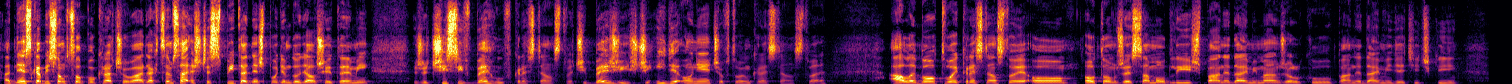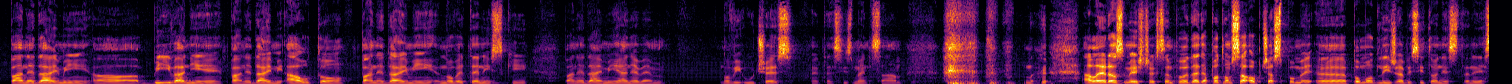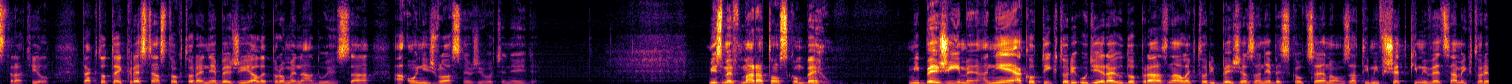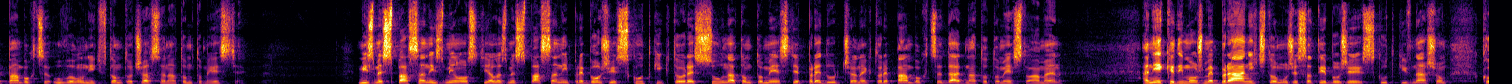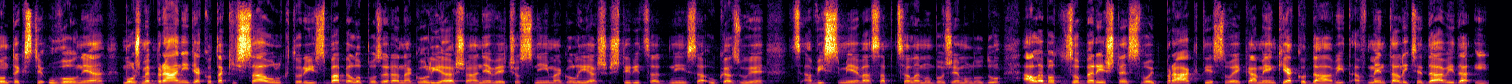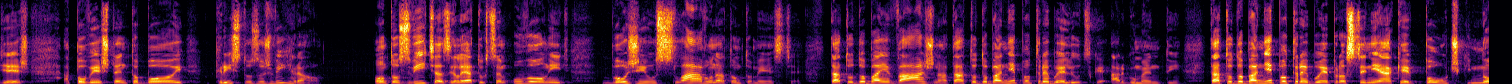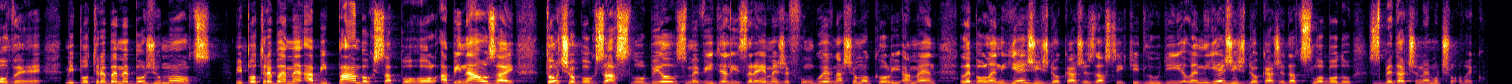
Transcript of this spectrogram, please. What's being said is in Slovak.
A dneska by som chcel pokračovať a chcem sa ešte spýtať, než pôjdem do ďalšej témy, že či si v behu v kresťanstve, či bežíš, či ide o niečo v tvojom kresťanstve, alebo tvoje kresťanstvo je o, o tom, že sa modlíš, páne, daj mi manželku, páne, daj mi detičky, páne, daj mi uh, bývanie, páne, daj mi auto, páne, daj mi nové tenisky, páne, daj mi, ja neviem, nový účes, ten si zmeň sám. Ale rozumieš, čo chcem povedať? A potom sa občas e, pomodlíš, aby si to nestratil. Tak toto je kresťanstvo, ktoré nebeží, ale promenáduje sa a o nič vlastne v živote nejde. My sme v maratónskom behu. My bežíme a nie ako tí, ktorí udierajú do prázdna, ale ktorí bežia za nebeskou cenou, za tými všetkými vecami, ktoré Pán Boh chce uvoľniť v tomto čase, na tomto mieste. My sme spasení z milosti, ale sme spasení pre Božie skutky, ktoré sú na tomto mieste predurčené, ktoré Pán Boh chce dať na toto miesto. Amen. A niekedy môžeme brániť tomu, že sa tie Božie skutky v našom kontexte uvoľnia. Môžeme brániť ako taký Saul, ktorý z Babelo pozera na Goliáša a nevie, čo s ním a Goliáš 40 dní sa ukazuje a vysmieva sa celému Božiemu ľudu. Alebo zoberieš ten svoj prak, tie svoje kamienky ako Dávid a v mentalite Dávida ideš a povieš, tento boj Kristus už vyhral. On to zvíťazil. Ja tu chcem uvoľniť Božiu slávu na tomto mieste. Táto doba je vážna. Táto doba nepotrebuje ľudské argumenty. Táto doba nepotrebuje proste nejaké poučky nové. My potrebujeme Božiu moc. My potrebujeme, aby Pán Boh sa pohol, aby naozaj to, čo Boh zaslúbil, sme videli zrejme, že funguje v našom okolí. Amen. Lebo len Ježiš dokáže zasítiť ľudí, len Ježiš dokáže dať slobodu zbedačenému človeku.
